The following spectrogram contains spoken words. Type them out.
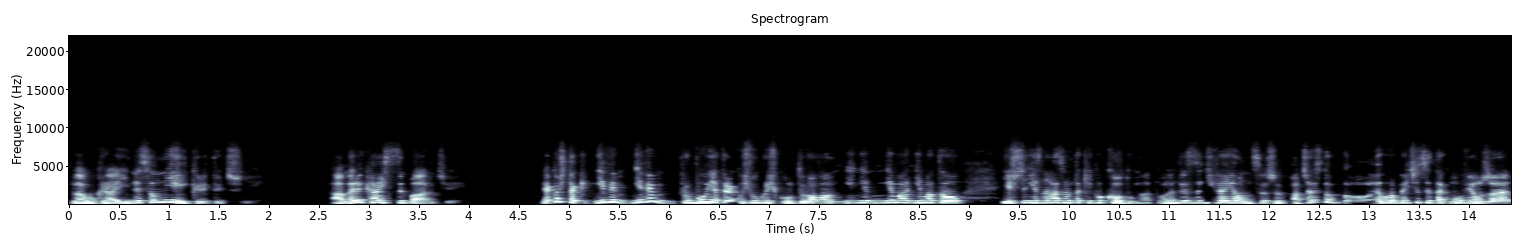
dla Ukrainy są mniej krytyczni, a amerykańscy bardziej. Jakoś tak, nie wiem, nie wiem, próbuję to jakoś ugryźć kulturowo, nie, nie, nie, ma, nie ma to, jeszcze nie znalazłem takiego kodu na to, ale to jest zadziwiające, że, a często Europejczycy tak mówią, że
